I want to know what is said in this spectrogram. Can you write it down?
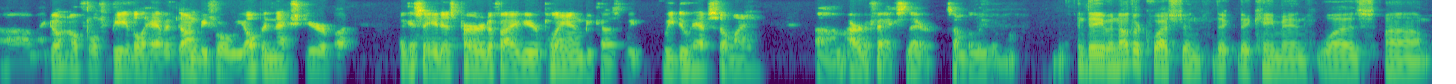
Um, I don't know if we'll be able to have it done before we open next year, but like I say, it is part of the five-year plan because we we do have so many um, artifacts there. It's unbelievable. And Dave, another question that, that came in was, um,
